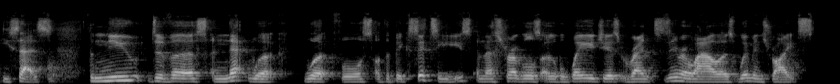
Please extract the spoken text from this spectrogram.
he says the new, diverse, and network workforce of the big cities and their struggles over wages, rent, zero hours, women's rights,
